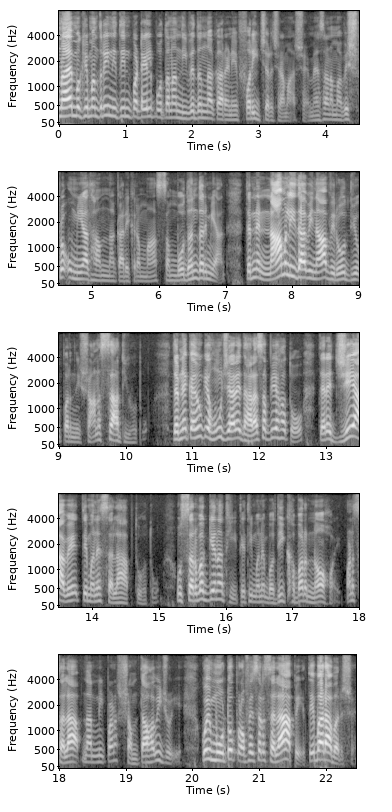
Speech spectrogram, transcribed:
નાયબ મુખ્યમંત્રી નીતિન પટેલ પોતાના નિવેદનના કારણે ફરી ચર્ચામાં છે. મહેસાણામાં વિશ્વ ઉમિયાધામના કાર્યક્રમમાં સંબોધન દરમિયાન તેમને નામ લીધા વિના વિરોધીઓ પર નિશાન સાધ્યું હતું. તેમણે કહ્યું કે હું જ્યારે ધારાસભ્ય હતો, ત્યારે જે આવે તે મને સલાહ આપતું હતું. હું સર્વજ્ઞ નથી, તેથી મને બધી ખબર ન હોય. પણ સલાહ આપનારની પણ ક્ષમતા હોવી જોઈએ. કોઈ મોટો પ્રોફેસર સલાહ આપે તે બરાબર છે.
